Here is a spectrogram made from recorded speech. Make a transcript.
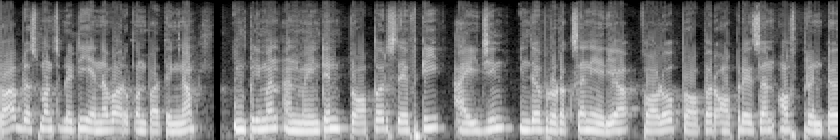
ஜாப் ரெஸ்பான்சிபிலிட்டி என்னவா இருக்கும்னு பார்த்தீங்கன்னா implement and maintain proper safety hygiene in the production area follow proper operation of printer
